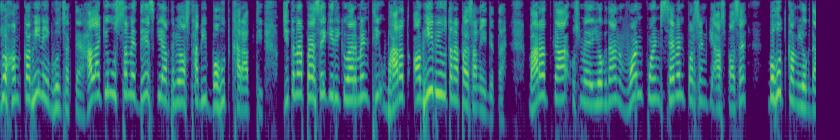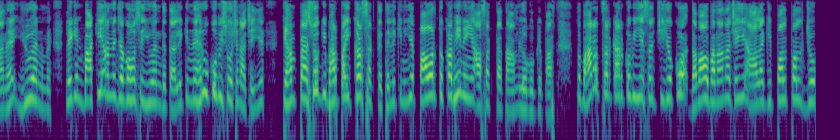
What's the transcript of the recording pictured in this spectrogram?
जो हम कभी नहीं भूल सकते हैं। हालाँकि उस समय देश की अर्थव्यवस्था भी बहुत खराब थी। जितना पैसे की रिक्वायरमेंट थी, भारत अभी भी उतना पैसा नहीं देता है। भारत का उसमें योगदान 1.7 परसेंट के आसपास है। बहुत कम योगदान है यूएन में। लेकिन बाकी अन्य जगहों से यूएन देता है। लेकिन नेहरू को भी सोचना चाहिए कि हम पैसों की भरपाई कर सकते थे, लेकिन ये पावर तो कभी नहीं आ सकता था हम लोगों के पास। तो भारत सरकार को भी ये सब चीज़ों को दबाव बनाना चाहिए। हालाँकि पल पल जो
